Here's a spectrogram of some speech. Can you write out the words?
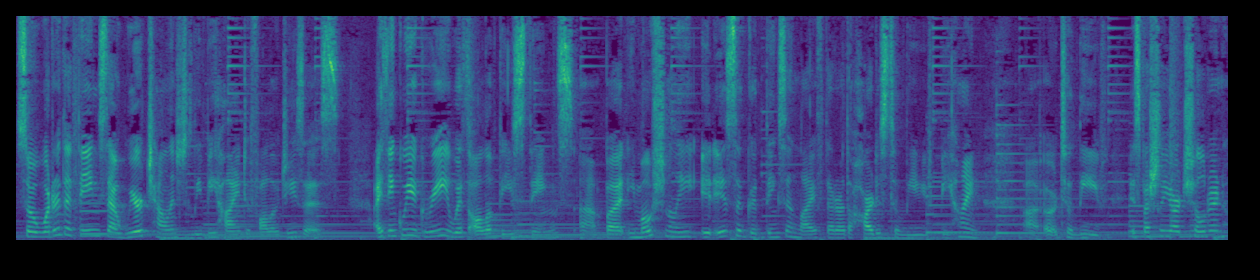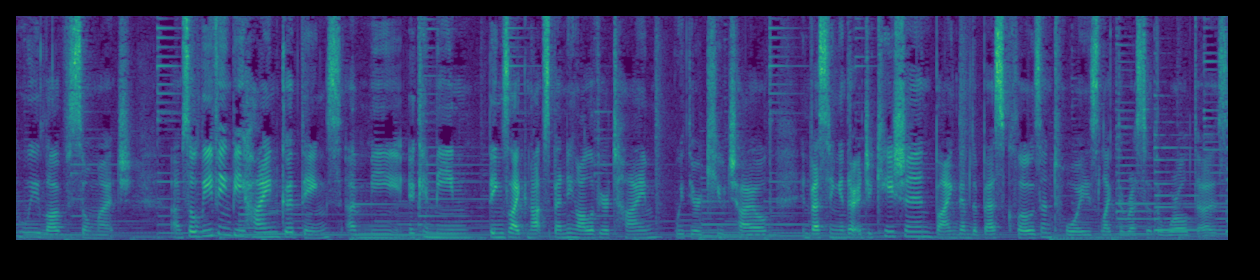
So, what are the things that we're challenged to leave behind to follow Jesus? I think we agree with all of these things, uh, but emotionally, it is the good things in life that are the hardest to leave behind uh, or to leave, especially our children who we love so much. Um, so leaving behind good things, uh, me, it can mean things like not spending all of your time with your cute child, investing in their education, buying them the best clothes and toys like the rest of the world does.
